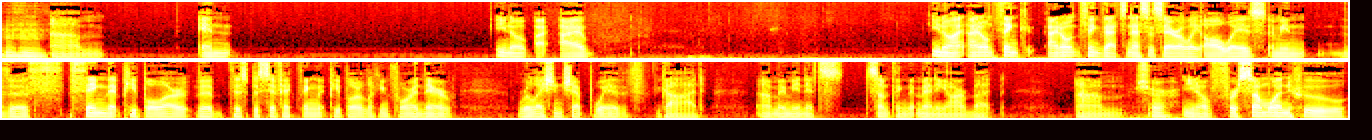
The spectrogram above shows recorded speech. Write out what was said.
Mm-hmm. Um, and you know, I, I you know, I, I, don't think I don't think that's necessarily always. I mean, the th- thing that people are the the specific thing that people are looking for in their relationship with God. Um, I mean, it's something that many are, but um, sure, you know, for someone who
